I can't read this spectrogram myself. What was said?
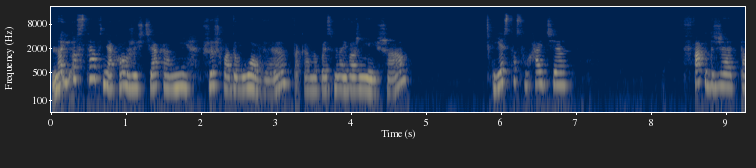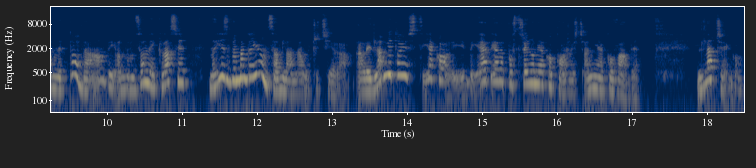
No i ostatnia korzyść, jaka mi przyszła do głowy, taka no powiedzmy najważniejsza, jest to, słuchajcie, fakt, że ta metoda tej odwróconej klasy no jest wymagająca dla nauczyciela, ale dla mnie to jest jako, ja, ja postrzegam jako korzyść, a nie jako wadę. Dlaczego?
